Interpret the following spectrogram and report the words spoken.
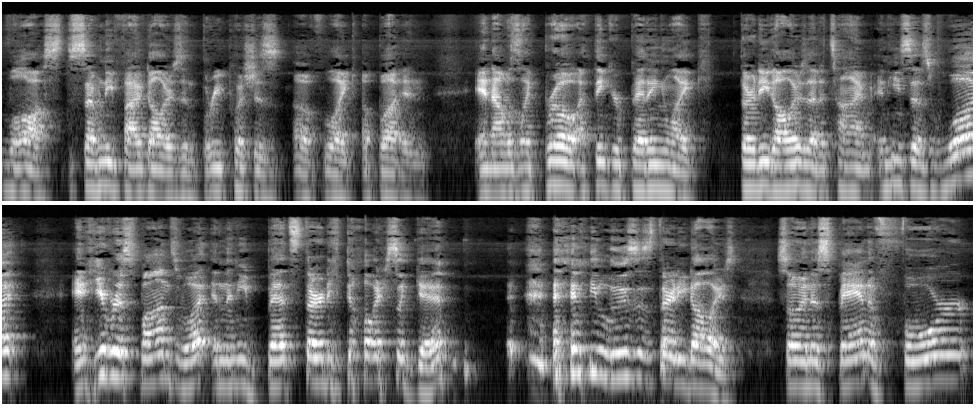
lost $75 in three pushes of like a button. And i was like bro i think you're betting like $30 at a time. And he says what? And he responds what? And then he bets $30 again. And then he loses $30 so in a span of four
